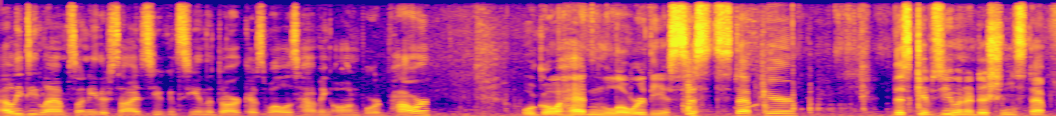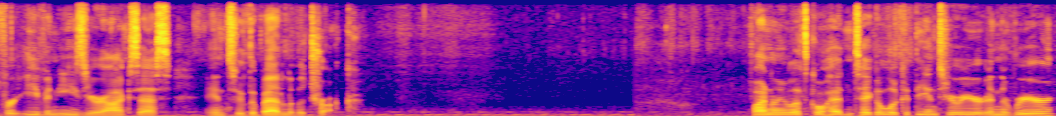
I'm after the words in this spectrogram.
LED lamps on either side so you can see in the dark as well as having onboard power. We'll go ahead and lower the assist step here. This gives you an additional step for even easier access into the bed of the truck. Finally, let's go ahead and take a look at the interior in the rear.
